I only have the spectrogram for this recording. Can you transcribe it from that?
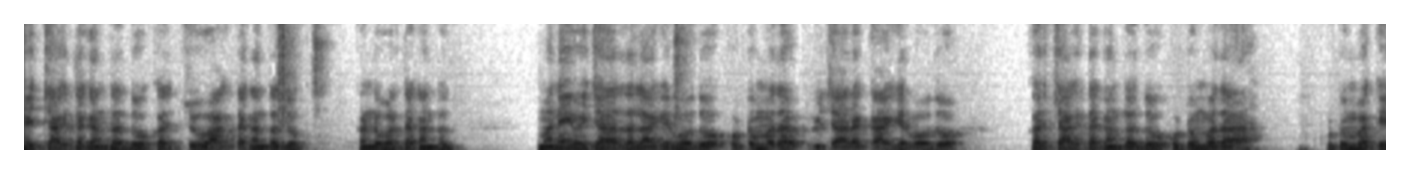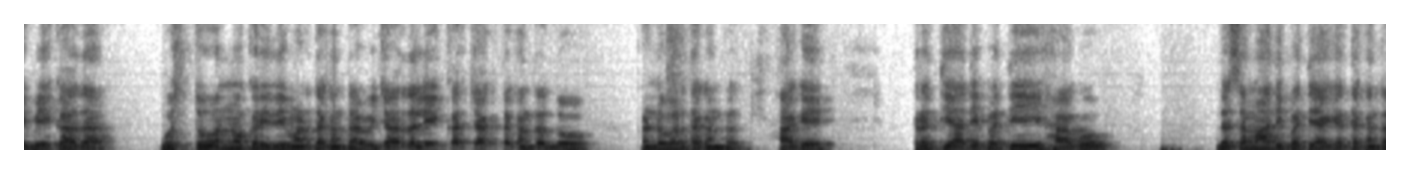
ಹೆಚ್ಚಾಗ್ತಕ್ಕಂಥದ್ದು, ಖರ್ಚು ಆಗ್ತಕ್ಕಂಥದ್ದು ಕಂಡು ಬರ್ತಕ್ಕಂಥದ್ದು. ಮನೆ ವಿಚಾರದಲ್ಲಾಗಿರ್ಬೋದು, ಕುಟುಂಬದ ವಿಚಾರಕ್ಕಾಗಿರ್ಬೋದು, ಖರ್ಚಾಗ್ತಕ್ಕಂಥದ್ದು, ಕುಟುಂಬದ, ಕುಟುಂಬಕ್ಕೆ ಬೇಕಾದ ವಸ್ತುವನ್ನು ಖರೀದಿ ಮಾಡ್ತಕ್ಕಂಥ ವಿಚಾರದಲ್ಲಿ ಖರ್ಚಾಗ್ತಕ್ಕಂಥದ್ದು ಕಂಡು ಬರ್ತಕ್ಕಂಥದ್ದು. ಹಾಗೆ ತೃತೀಯಾಧಿಪತಿ ಹಾಗೂ ದಶಮಾಧಿಪತಿ ಆಗಿರ್ತಕ್ಕಂಥ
